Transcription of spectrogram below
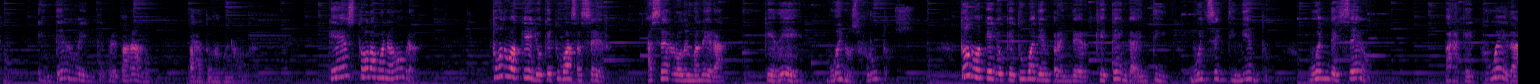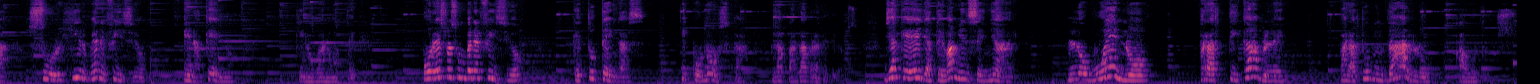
enteramente preparado para toda buena obra. ¿Qué es toda buena obra? Todo aquello que tú vas a hacer, hacerlo de manera que dé buenos frutos. Todo aquello que tú vayas a emprender que tenga en ti buen sentimiento, buen deseo, para que pueda surgir beneficio en aquello que lo van a obtener. Por eso es un beneficio que tú tengas y conozca la palabra de Dios, ya que ella te va a enseñar lo bueno, practicable, para tú darlo a otros.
